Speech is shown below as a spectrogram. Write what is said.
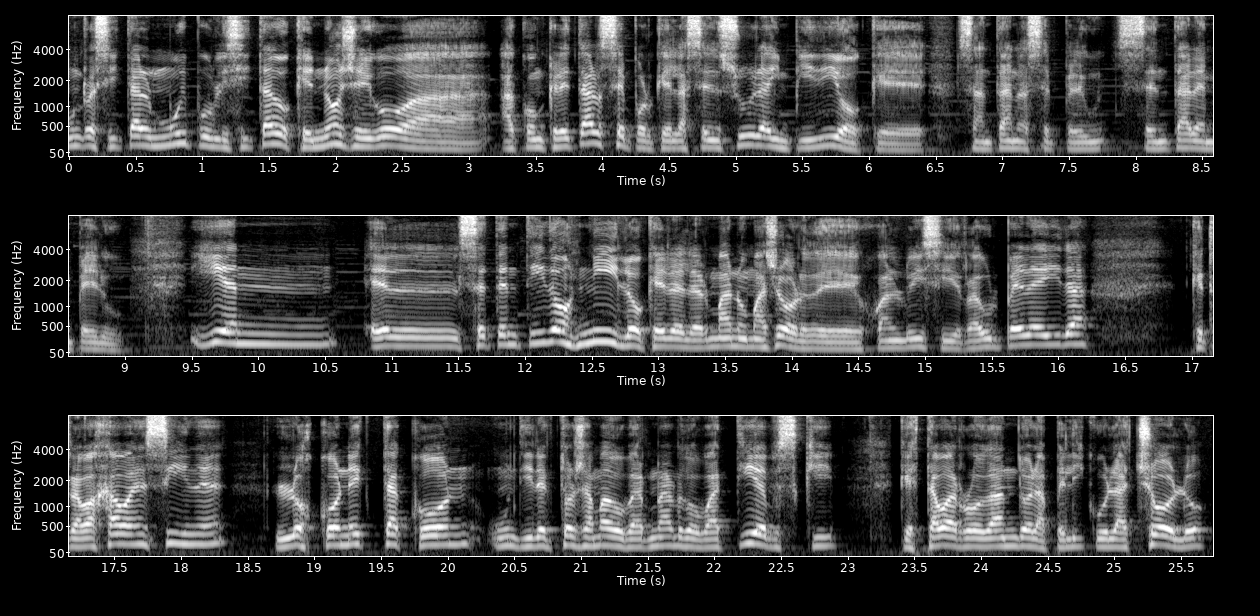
un, recital muy publicitado que no llegó a, concretarse porque la censura impidió que Santana se presentara en Perú. Y en el 72 Nilo, que era el hermano mayor de Juan Luis y Raúl Pereira, que trabajaba en cine, los conecta con un director llamado Bernardo Batievsky, que estaba rodando la película Cholo,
